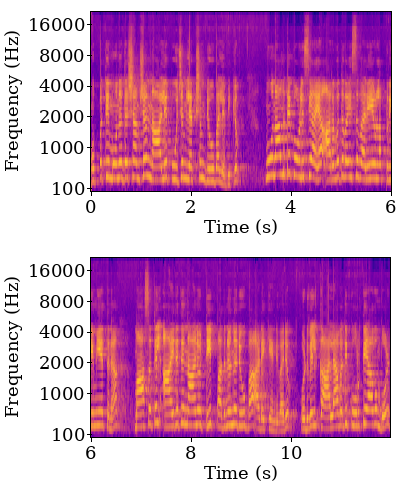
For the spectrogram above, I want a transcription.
മുപ്പത്തി മൂന്ന് ദശാംശം നാല് പൂജ്യം ലക്ഷം രൂപ ലഭിക്കും. മൂന്നാമത്തെ പോളിസിയായ അറുപത് വയസ്സ് വരെയുള്ള പ്രീമിയത്തിന് മാസത്തിൽ ആയിരത്തി നാനൂറ്റി പതിനൊന്ന് രൂപ അടയ്ക്കേണ്ടി വരും. ഒടുവിൽ കാലാവധി പൂർത്തിയാവുമ്പോൾ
